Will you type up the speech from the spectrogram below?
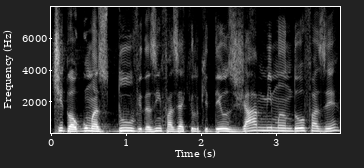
tido algumas dúvidas em fazer aquilo que Deus já me mandou fazer?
